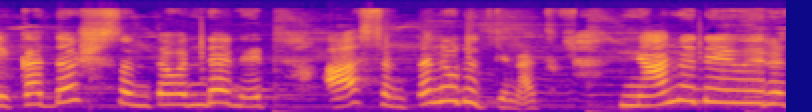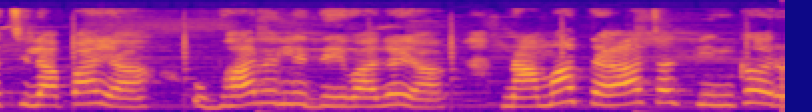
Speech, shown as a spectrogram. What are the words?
एकादश संत वंदनेत आज संत निवृत्तीनाथ ज्ञानदेवी रचिला पाया उभारले देवालया नामा तळाचा किंकर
